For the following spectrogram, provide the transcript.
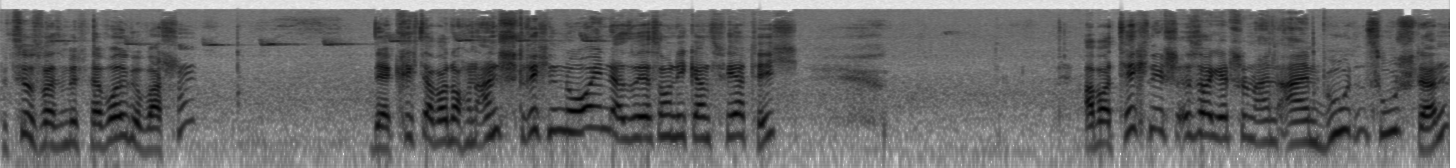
beziehungsweise mit Perwoll gewaschen. Der kriegt aber noch einen Anstrich neuen, also er ist noch nicht ganz fertig. Aber technisch ist er jetzt schon in einem guten Zustand.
